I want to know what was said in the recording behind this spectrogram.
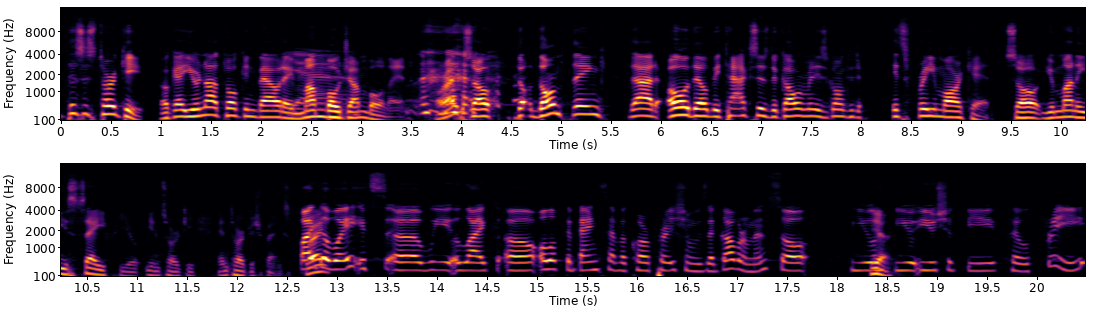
this is Turkey, okay? You're not talking about a mumbo jumbo land, all right? so th- don't think that oh there'll be taxes, the government is going to. It's free market, so your money is safe here in Turkey in Turkish banks. By right? the way, it's uh, we like uh, all of the banks have a cooperation with the government, so you Yeah. you you should be feel free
